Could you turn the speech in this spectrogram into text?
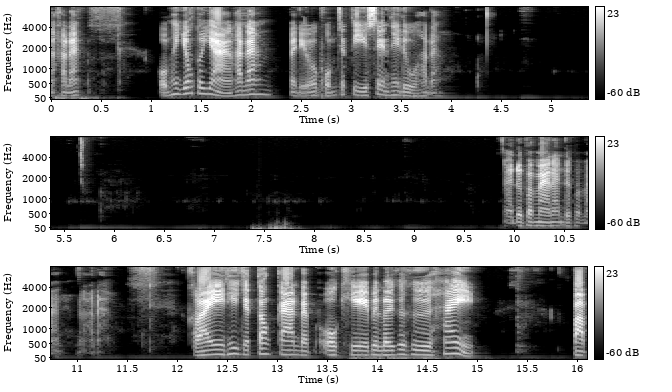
นะครับนะ ผมให้ยกตัวอย่างครับนะไปเดี๋ยวผมจะตีเส้นให้ดูครับนะ อะ โดยประมาณนะโดยประมาณนะนะใครที่จะต้องการแบบโอเคไปเลยก็คือให้ปรับ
